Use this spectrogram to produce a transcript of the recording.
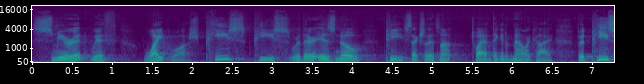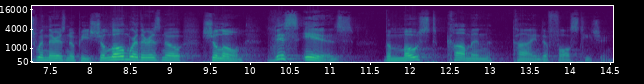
smear it with whitewash. Peace, peace, where there is no peace. Actually, that's not why I'm thinking of Malachi. But peace when there is no peace. Shalom where there is no shalom. This is the most common kind of false teaching.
